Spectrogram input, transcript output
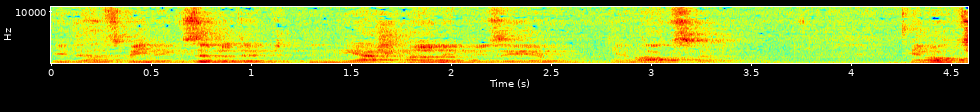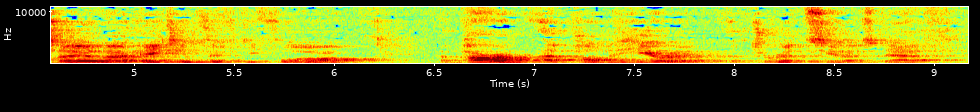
it has been exhibited in the Ashmolean Museum in Oxford. In October 1854, upon, hearing of Tarisio's death,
